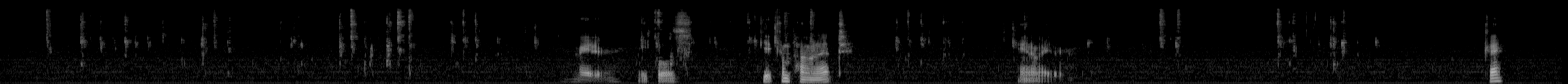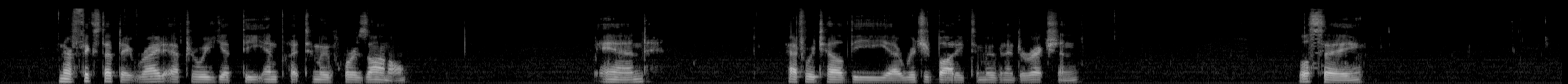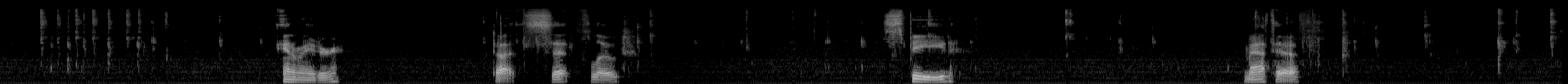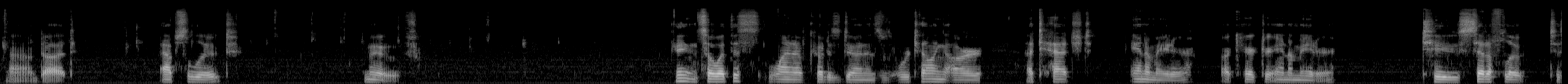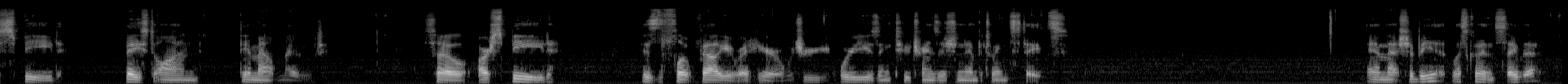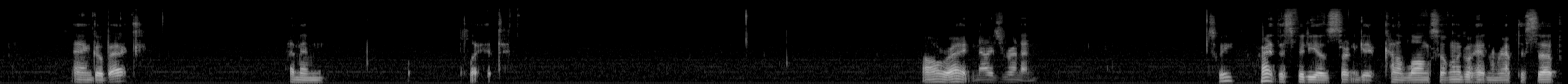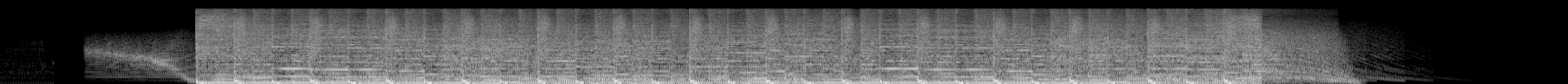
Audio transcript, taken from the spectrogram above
Animator equals get component animator. Okay. In our fixed update, right after we get the input to move horizontal, and after we tell the uh, rigid body to move in a direction, we'll say animator dot set float speed mathf uh, dot absolute move Okay, and so what this line of code is doing is we're telling our attached animator, our character animator, to set a float to speed based on the amount moved. So our speed is the float value right here, which we're using to transition in between states. And that should be it. Let's go ahead and save that and go back and then play it. Alright, now he's running. Sweet. Alright, this video is starting to get kind of long, so I'm going to go ahead and wrap this up.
